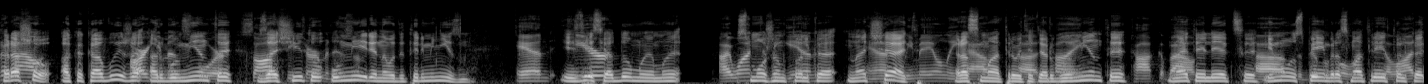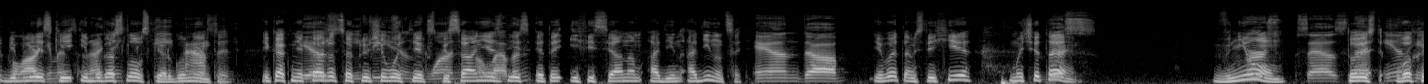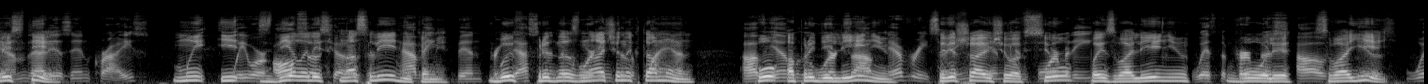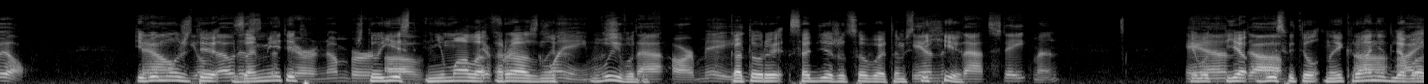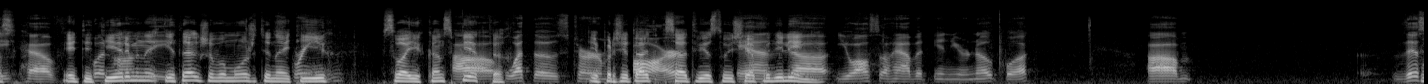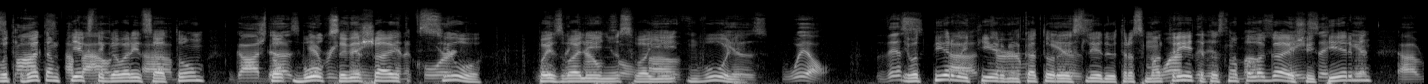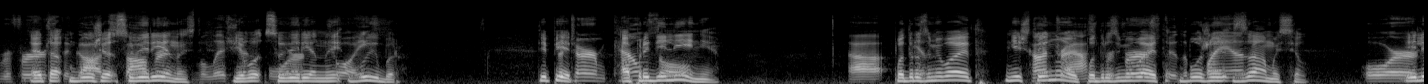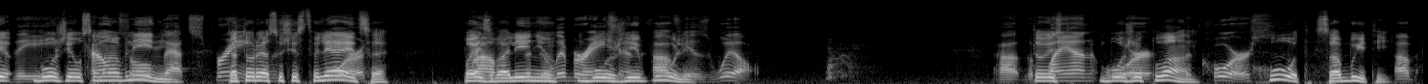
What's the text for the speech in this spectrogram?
Хорошо, а каковы же аргументы в защиту умеренного детерминизма? И здесь, я думаю, мы сможем только начать рассматривать эти аргументы на этой лекции, и мы успеем рассмотреть только библейские и богословские аргументы. И, как мне кажется, ключевой текст Писания здесь — это Ефесянам 1.11. И в этом стихе мы читаем, в нем, то есть во Христе, мы и сделались наследниками, быв предназначены к тому, по определению, совершающего все по изволению воли своей. И вы можете заметить, что есть немало разных выводов, которые содержатся в этом стихе. И вот я uh, высветил на экране для вас эти термины, и также вы можете найти их в своих конспектах uh, и прочитать соответствующие определения. Uh, um, вот в этом тексте говорится о um, том, что Бог совершает все по изволению своей воли. И вот первый uh, термин, который следует рассмотреть, это основополагающий термин, uh, это Божья суверенность, Его суверенный выбор. Теперь определение uh, подразумевает нечто иное, подразумевает Божий замысел или Божье установление, которое осуществляется по изволению Божьей воли. Uh, то есть Божий план, ход событий, то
